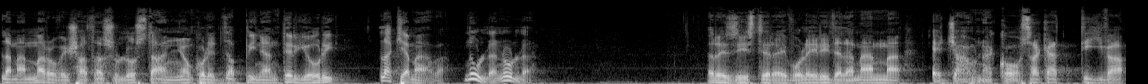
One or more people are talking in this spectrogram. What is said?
La mamma rovesciata sullo stagno con le zappine anteriori la chiamava. Nulla, nulla. Resistere ai voleri della mamma è già una cosa cattiva,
